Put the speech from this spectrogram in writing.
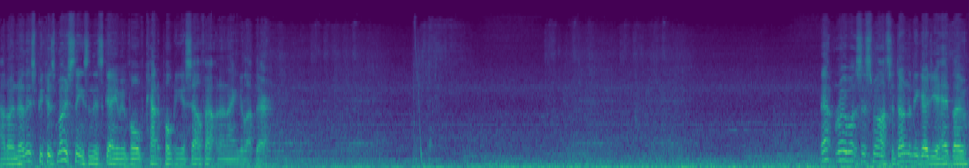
How do I know this? Because most things in this game involve catapulting yourself out at an angle up there. Yeah, robots are smarter. Don't let it go to your head though.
